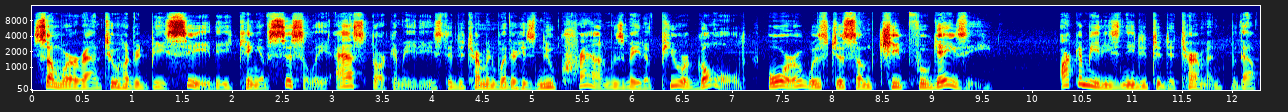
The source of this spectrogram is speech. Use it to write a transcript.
somewhere around 200 BC, the king of Sicily asked Archimedes to determine whether his new crown was made of pure gold or was just some cheap fugazi. Archimedes needed to determine, without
